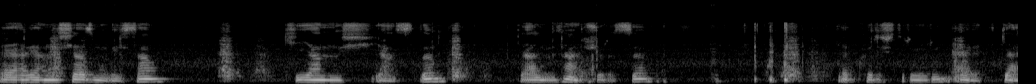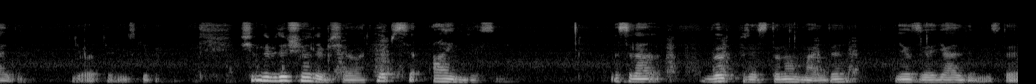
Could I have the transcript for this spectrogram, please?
eğer yanlış yazmadıysam ki yanlış yazdım. Gelmedi. Ha şurası. Hep karıştırıyorum. Evet geldi. Gördüğünüz gibi. Şimdi bir de şöyle bir şey var. Hepsi aynı resim. Mesela WordPress'te normalde yazıya geldiğimizde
